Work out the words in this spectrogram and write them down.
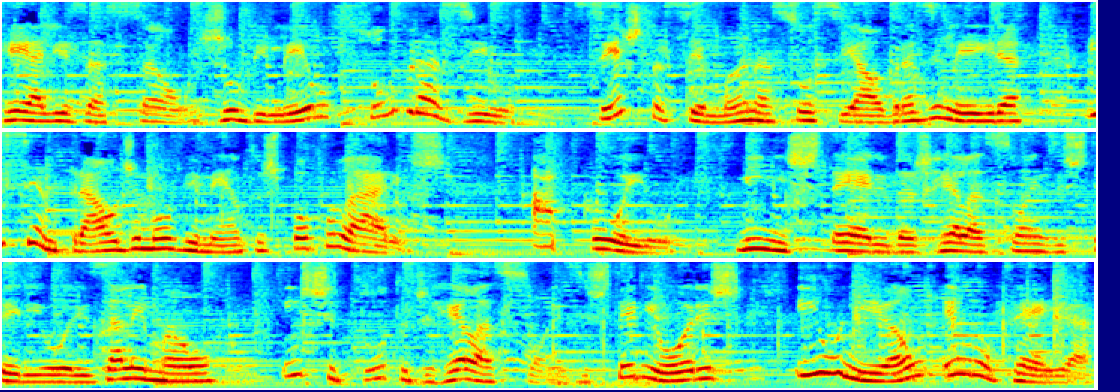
Realização Jubileu Sul Brasil. Sexta Semana Social Brasileira e Central de Movimentos Populares. Apoio Ministério das Relações Exteriores Alemão, Instituto de Relações Exteriores e União Europeia.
